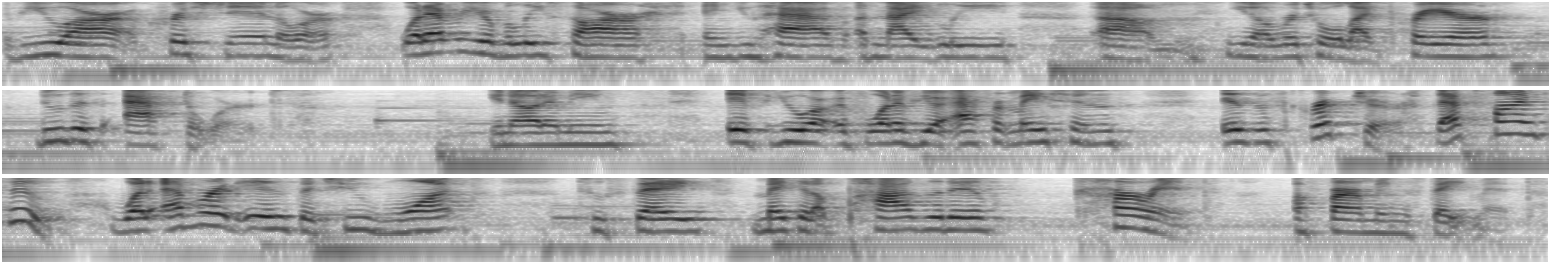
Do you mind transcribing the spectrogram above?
If you are a Christian or whatever your beliefs are, and you have a nightly, um, you know, ritual like prayer, do this afterwards. You know what I mean? If you are, if one of your affirmations is a scripture, that's fine too. Whatever it is that you want to say, make it a positive current affirming statement.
